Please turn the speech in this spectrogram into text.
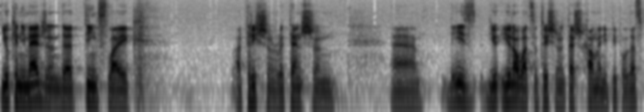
you can imagine that things like attrition, retention, um, these, you, you know what's attrition, retention, how many people, that's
